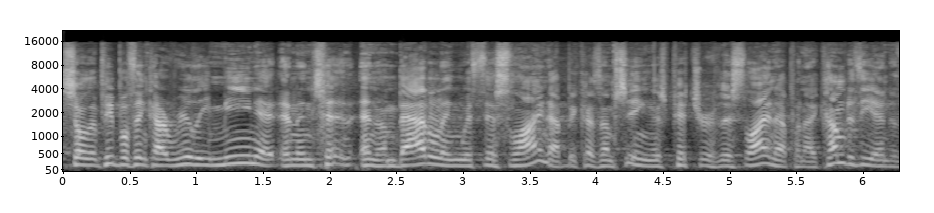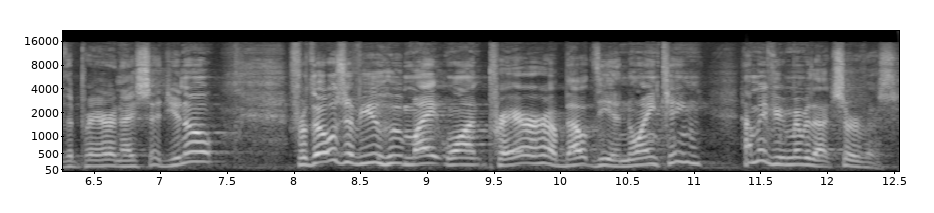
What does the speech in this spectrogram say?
So that people think I really mean it. And, and I'm battling with this lineup because I'm seeing this picture of this lineup. And I come to the end of the prayer and I said, You know, for those of you who might want prayer about the anointing, how many of you remember that service?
